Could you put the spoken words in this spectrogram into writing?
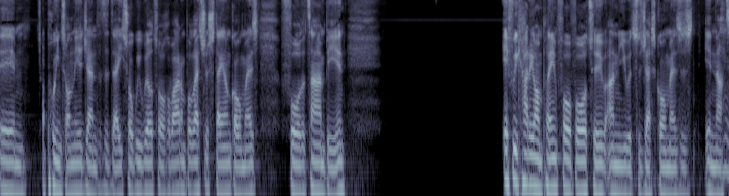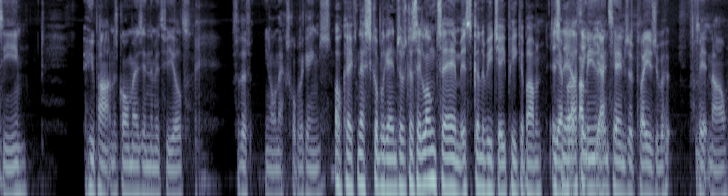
um, a point on the agenda today, so we will talk about him. But let's just stay on Gomes for the time being if we carry on playing 4 4 2 and you would suggest Gomes is in that team, who partners Gomes in the midfield for the you know next couple of games? Okay, for next couple of games, I was going to say long term, it's going to be JP Gbamin, isn't yeah, it? I, think, I mean, yeah. in terms of players who are fit now.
